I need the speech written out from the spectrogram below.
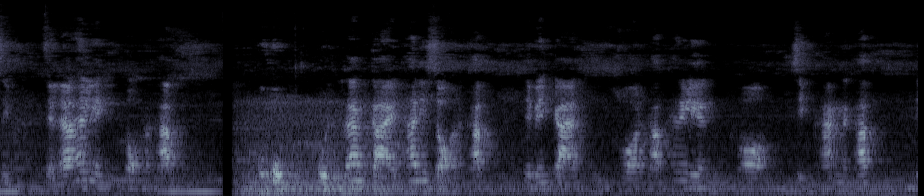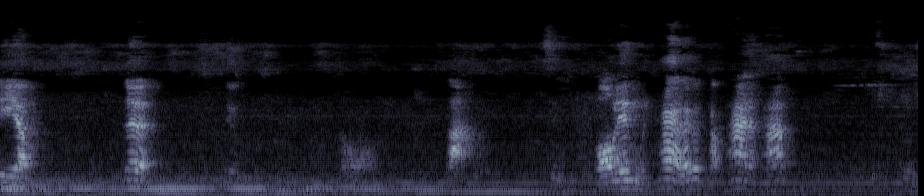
สิบเสร็จแล้วให้เรียนตรงนะครับอบอุ่นร่างกายท่าที่สองนะครับ จะเป็นการอุ่นคอนครับให้นักเรียนอุ่นคอสิบครั้งนะครับ เตรียมเริ่มหนึ่งสองสามสี่มองเรียนหมุนห้าแล้วก็กลับห้านะครับหนึ่ง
